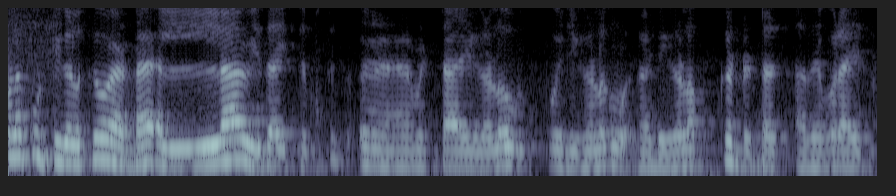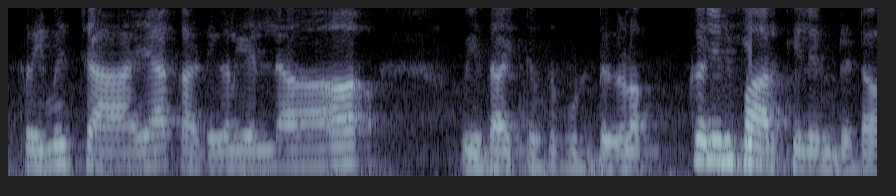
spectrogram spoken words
നമ്മളെ കുട്ടികൾക്ക് വേണ്ട എല്ലാവിധ ഐറ്റംസ് മിഠായികളും പൊരികളും കടികളൊക്കെ ഉണ്ട് അതേപോലെ ഐസ്ക്രീം ചായ കടികൾ എല്ലാ വിധ ഐറ്റംസ് ഫുഡുകളൊക്കെ ഈ പാർക്കിലുണ്ട് കേട്ടോ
